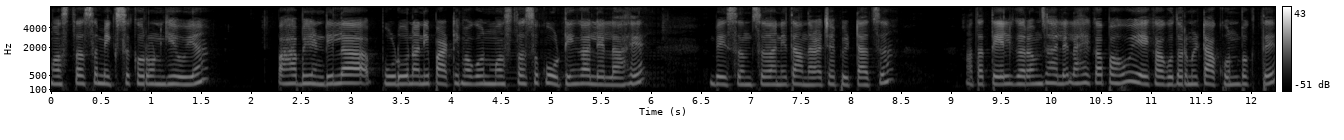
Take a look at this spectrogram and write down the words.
मस्त असं मिक्स करून घेऊया. पहा भेंडीला पुडून आणि पाठीमागून मस्त असं कोटिंग आलेलं आहे. बेसनचं आणि तांदळाच्या पिठाचं. आता तेल गरम झालेलं आहे का पाहू? एक अगोदर मी टाकून बघते.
